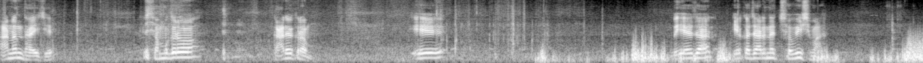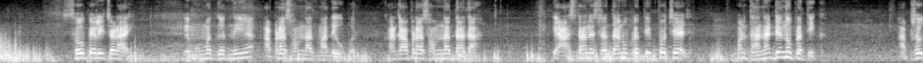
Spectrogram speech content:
આનંદ થાય છે સમગ્ર કાર્યક્રમ એ બે હજાર એક હજાર ને છવ્વીસમાં સૌ પહેલી ચઢાઈ એ મોહમ્મદ ગજનીએ આપણા સોમનાથ મહાદેવ ઉપર. કારણ કે આપણા સોમનાથ દાદા એ આસ્થા અને શ્રદ્ધાનું પ્રતીક તો છે જ, પણ ધાનાઢ્યનું પ્રતીક. આપ સૌ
